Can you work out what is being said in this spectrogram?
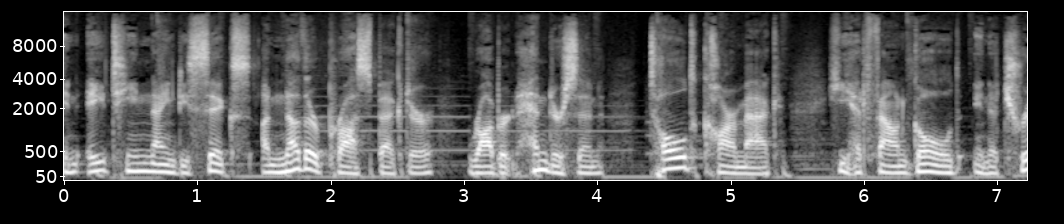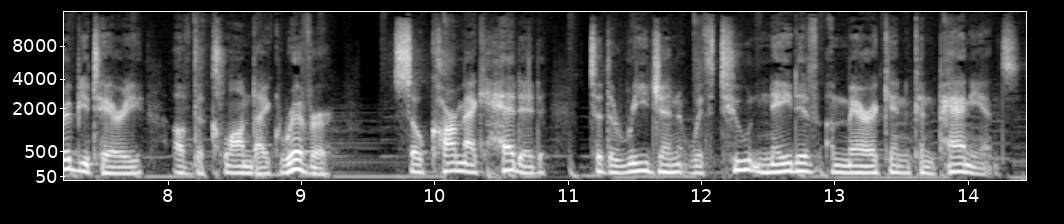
In 1896, another prospector, Robert Henderson, told Carmack he had found gold in a tributary of the Klondike River so Carmack headed to the region with two Native American companions.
